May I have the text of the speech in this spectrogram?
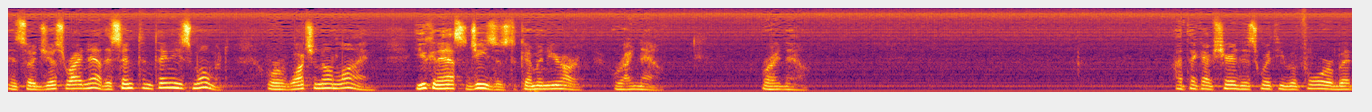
And so just right now, this instantaneous moment, or watching online, you can ask Jesus to come into your heart right now. Right now. I think I've shared this with you before, but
